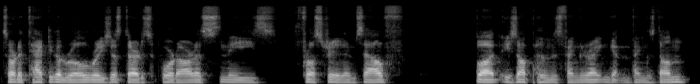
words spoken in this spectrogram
sort of technical role where he's just there to support artists, and he's frustrated himself, but he's not pulling his finger out and getting things done.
